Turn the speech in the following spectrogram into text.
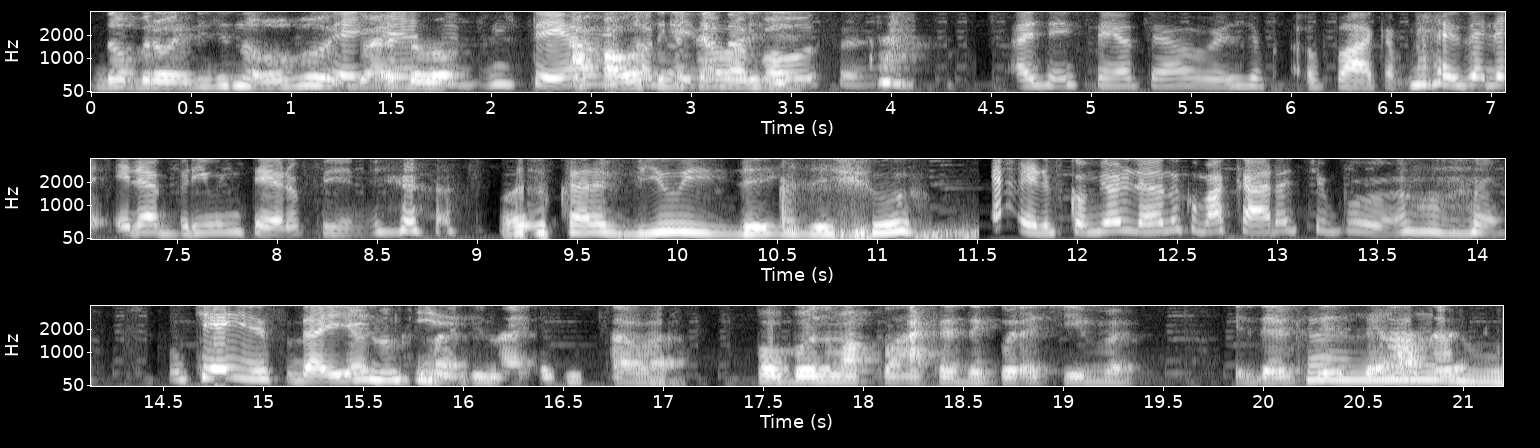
dobrou ele de novo e guardou. ele inteiro A Paula tem soquei até hoje. bolsa. A gente tem até hoje o placa, mas ele, ele abriu inteiro, Fini. Mas o cara viu e, de- e deixou? Ele ficou me olhando com uma cara, tipo, o que é isso? Daí Eu eu. nunca imaginar que a gente tava roubando uma placa decorativa. Ele deve ter, sei lá, mano.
